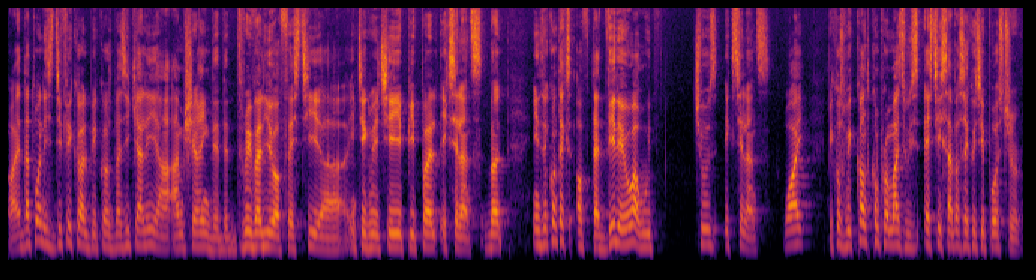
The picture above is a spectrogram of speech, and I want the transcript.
Right, that one is difficult because basically uh, I'm sharing the, the three value of ST, uh, integrity, people, excellence. But in the context of that video, I would choose excellence. Why? Because we can't compromise with ST cybersecurity posture.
